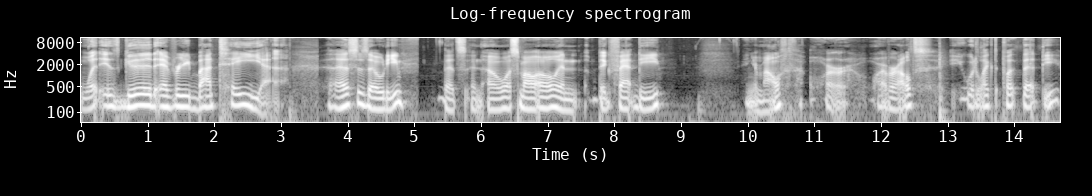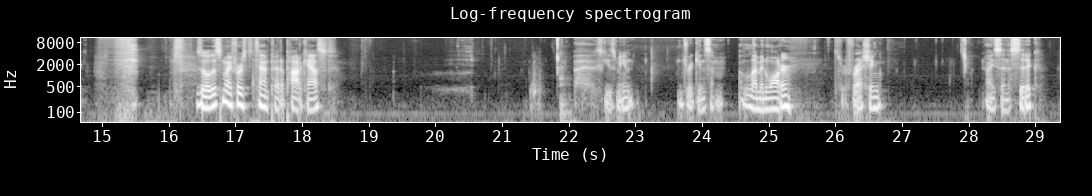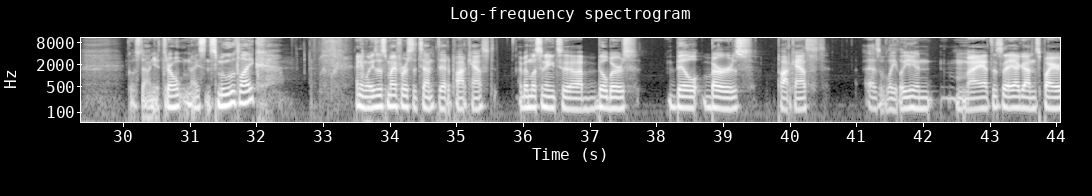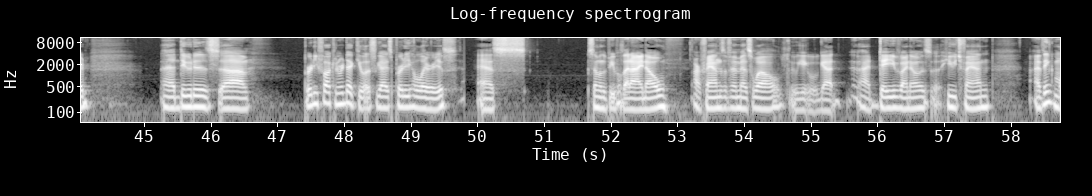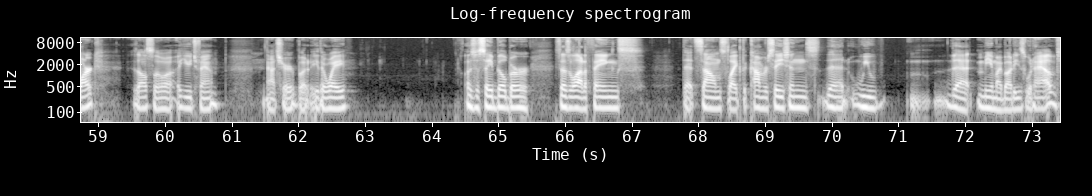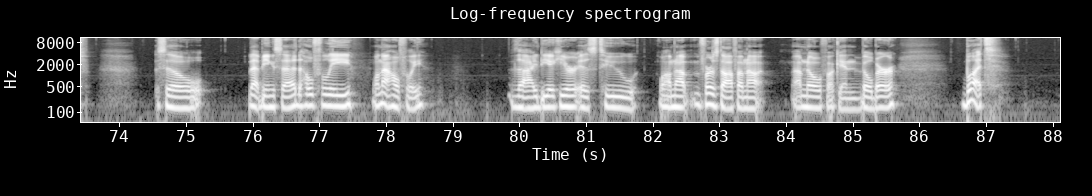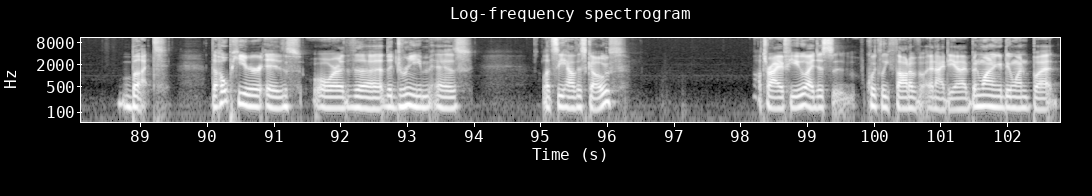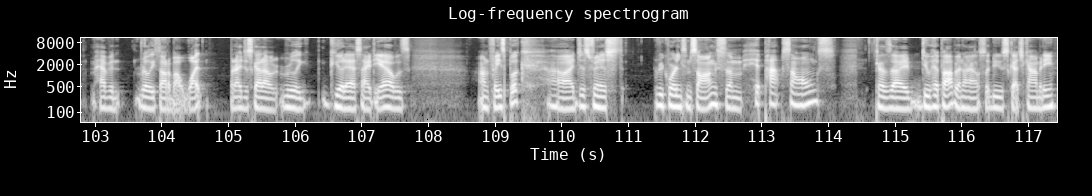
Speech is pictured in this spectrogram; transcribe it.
What is good, everybody? This is Odi. That's an O, a small O, and a big fat D in your mouth or wherever else you would like to put that D. So, this is my first attempt at a podcast. Excuse me. I'm drinking some lemon water. It's refreshing. Nice and acidic. Goes down your throat, nice and smooth like. Anyways, this is my first attempt at a podcast. I've been listening to uh, Bill Burr's Bill Burr's podcast as of lately, and I have to say I got inspired. That dude is uh, pretty fucking ridiculous. The guy's pretty hilarious. As some of the people that I know are fans of him as well. We, we got uh, Dave, I know, is a huge fan. I think Mark is also a, huge fan. Not sure, but either way, let's just say Bill Burr says a lot of things that sounds like the conversations that we that me and my buddies would have. So that being said, hopefully, well not hopefully, the idea here is to well, I'm not first off, I'm not I'm no fucking Bill Burr, but but the hope here is or the the dream is let's see how this goes. I'll try a few. I just quickly thought of an idea. I've been wanting to do one but haven't really thought about what. But I just got a really good ass idea. I was on Facebook. Uh, I just finished recording some songs, some hip hop songs, because I do hip hop and I also do sketch comedy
